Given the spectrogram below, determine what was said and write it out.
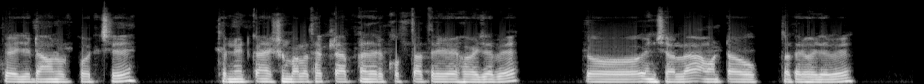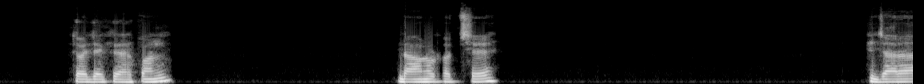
তো এই যে ডাউনলোড করছে। তো নেট কানেকশন ভালো থাকলে আপনাদের খুব তাড়াতাড়ি হয়ে যাবে। তো ইনশাল্লাহ আমারটাও তাড়াতাড়ি হয়ে যাবে। তো দেখতে এখন ডাউনলোড হচ্ছে। যারা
